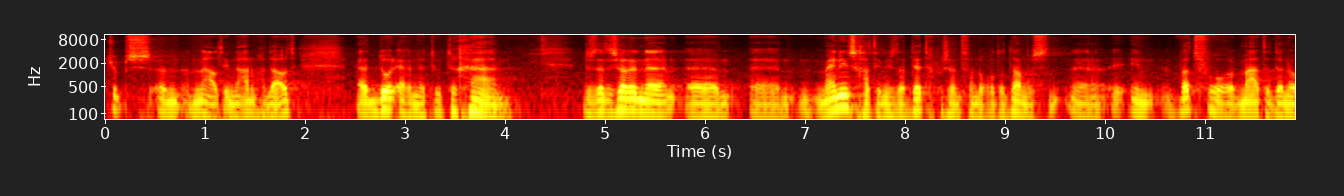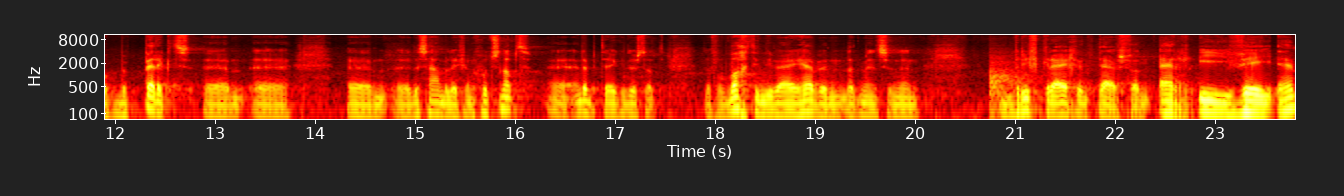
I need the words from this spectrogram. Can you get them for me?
chups, een, naald in de arm gedouwd, door er naartoe te gaan. Dus dat is wel een. Uh, uh, mijn inschatting is dat 30% van de Rotterdammers in wat voor mate dan ook beperkt ehm, Ehm, eh, de samenleving goed snapt. Eh, en dat betekent dus dat de verwachting die wij hebben, dat mensen een brief krijgen thuis van RIVM.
